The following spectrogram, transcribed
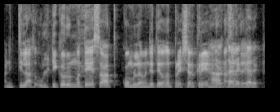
आणि तिला असं उलटी करून मग ते असं आत कोंबलं. म्हणजे ते प्रेशर क्रिएट हा, correct.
